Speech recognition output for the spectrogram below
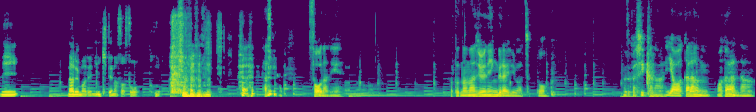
になるまでに生きてなさそうと思っあ。確かに。そうだね。あと70年ぐらいではちょっと、難しいかな。いや、わからん、わからんな。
